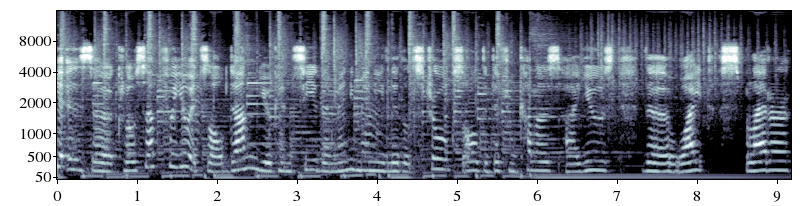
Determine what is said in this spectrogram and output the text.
Is a close-up for you. It's all done. You can see the many, many little strokes, all the different colors are used, the white splatter,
